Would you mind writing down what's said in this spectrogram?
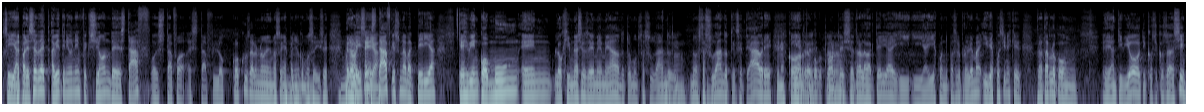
Sí, al parecer de- había tenido una infección de staph o staph, staphylococcus, don't know, no sé en español cómo se dice, pero le dicen staph, que es una bacteria que es bien común en los gimnasios de MMA, donde todo el mundo está sudando, y, no, estás sudando, te- se te abre, Tienes y entra un cortes, poco claro. cortes, se entra la bacteria y, y ahí es cuando pasa el problema y después tienes que tratarlo con eh, antibióticos y cosas así.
